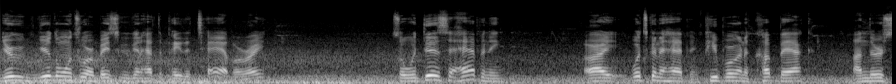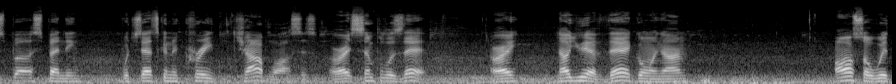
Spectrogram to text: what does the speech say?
you're you're the ones who are basically gonna have to pay the tab, all right? So with this happening, all right, what's gonna happen? People are gonna cut back on their sp- uh, spending, which that's gonna create job losses. All right, simple as that. All right. Now you have that going on. Also with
